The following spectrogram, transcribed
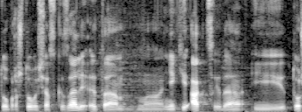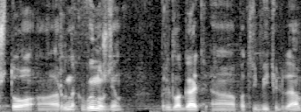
то, про что вы сейчас сказали, это некие акции, да, и то, что э, рынок вынужден предлагать э, потребителю, да.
